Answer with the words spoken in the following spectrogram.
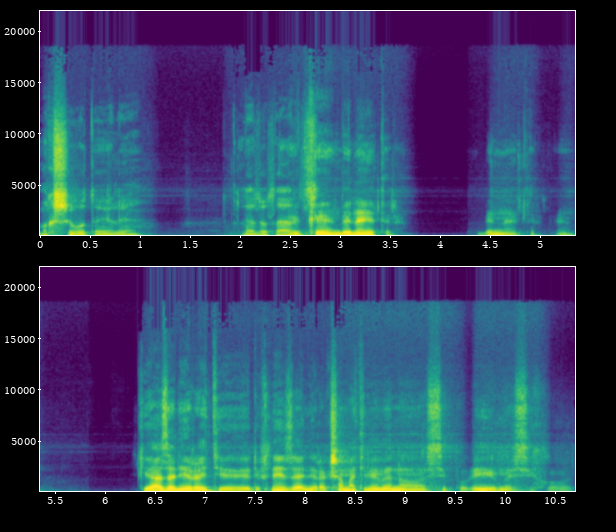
למחשבות האלה לעלות לארץ. כן, בין היתר. בין היתר. כי אז אני ראיתי, לפני זה אני רק שמעתי ממנו סיפורים ושיחות,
